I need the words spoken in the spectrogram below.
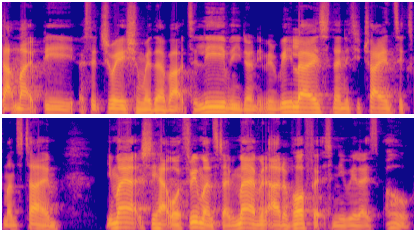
that might be a situation where they're about to leave and you don't even realize. Then if you try in six months' time, you might actually have, or three months' time, you might have an out of office and you realize, oh,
